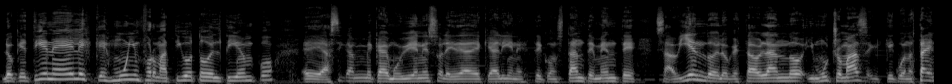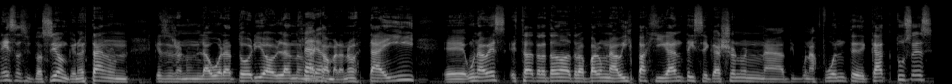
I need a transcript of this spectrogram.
Lo que tiene él es que es muy informativo todo el tiempo. eh, así que a mí me cae muy bien eso, la idea de que alguien esté constantemente sabiendo de lo que está hablando y mucho más que cuando está en esa situación, que no está en un, qué sé yo, en un laboratorio hablando en una cámara, no, está ahí. eh, una vez estaba tratando de atrapar una avispa gigante y se cayó en una, tipo, una fuente de cactuses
